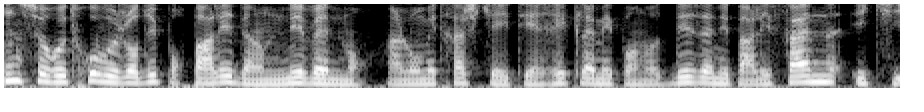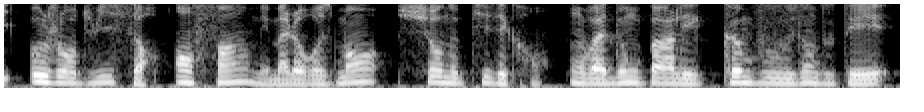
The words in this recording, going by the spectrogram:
On se retrouve aujourd'hui pour parler d'un événement, un long métrage qui a été réclamé pendant des années par les fans et qui aujourd'hui sort enfin, mais malheureusement, sur nos petits écrans. On va donc parler, comme vous vous en doutez,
